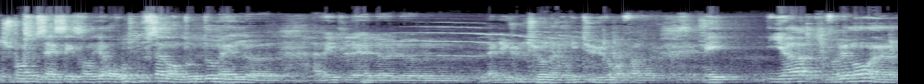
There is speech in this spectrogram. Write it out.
je pense que c'est assez extraordinaire. On retrouve ça dans d'autres domaines, euh, avec l'agriculture, la nourriture, enfin bon. Mais il y a vraiment un,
